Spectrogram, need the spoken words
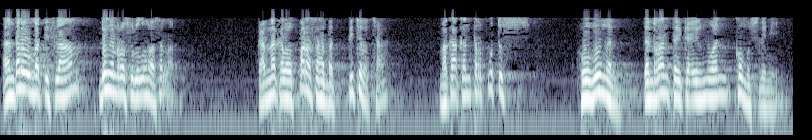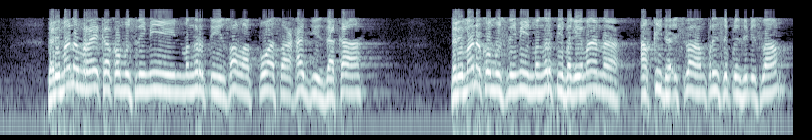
Antara umat Islam dengan Rasulullah SAW. Karena kalau para sahabat dicerca, maka akan terputus hubungan dan rantai keilmuan kaum muslimin. Dari mana mereka kaum muslimin mengerti salat, puasa, haji, zakah? Dari mana kaum muslimin mengerti bagaimana akidah Islam, prinsip-prinsip Islam?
